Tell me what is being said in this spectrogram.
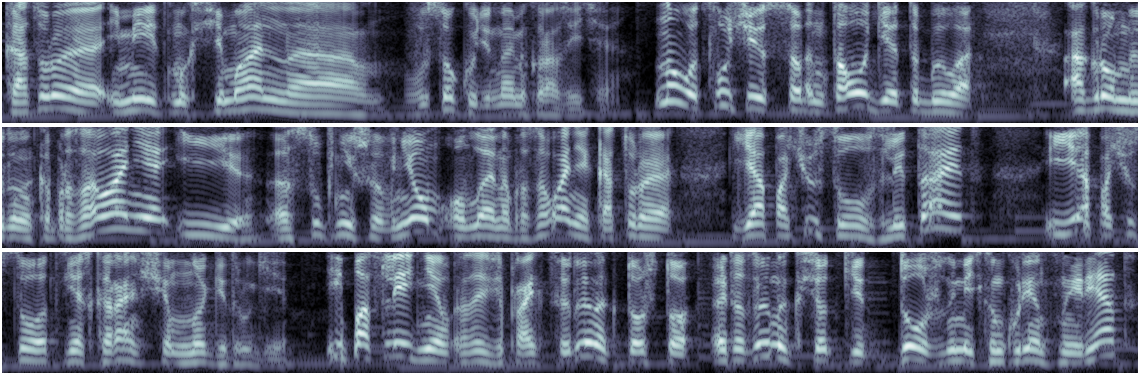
которая имеет максимально высокую динамику развития. Ну вот в случае с онтологией это было огромный рынок образования и э, субниша в нем онлайн-образование, которое я почувствовал взлетает, и я почувствовал это несколько раньше, чем многие другие. И последнее в развитии проекции рынок, то, что этот рынок все-таки должен иметь конкурентный ряд,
